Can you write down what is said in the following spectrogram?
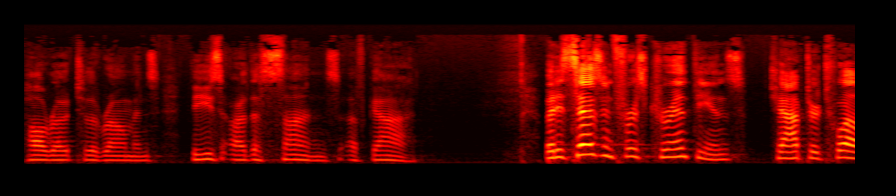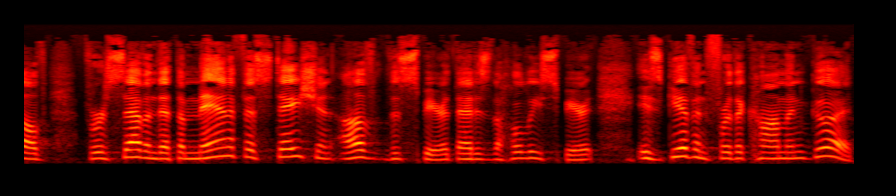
Paul wrote to the Romans, these are the sons of God. But it says in 1 Corinthians chapter 12, verse 7, that the manifestation of the Spirit, that is the Holy Spirit, is given for the common good.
